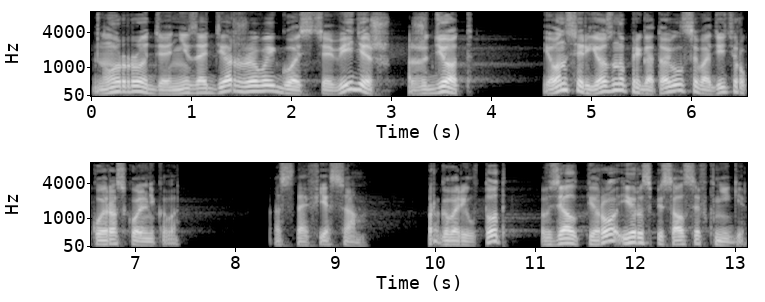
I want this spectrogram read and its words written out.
«Ну, Родя, не задерживай гостя, видишь? Ждет!» И он серьезно приготовился водить рукой Раскольникова. «Оставь я сам», — проговорил тот, взял перо и расписался в книге.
